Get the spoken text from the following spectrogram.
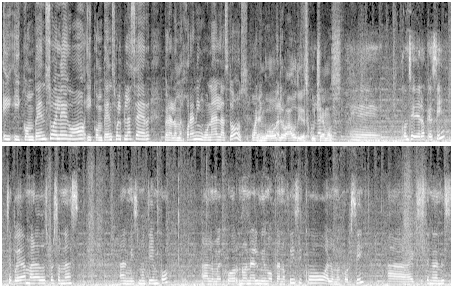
sí. y, y compenso el ego y compenso el placer, pero a lo mejor a ninguna de las dos. O a Tengo otro audio, escuchemos. Eh, considero que sí, se puede amar a dos personas al mismo tiempo, a lo mejor no en el mismo plano físico, a lo mejor sí, Ah, existen grandes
